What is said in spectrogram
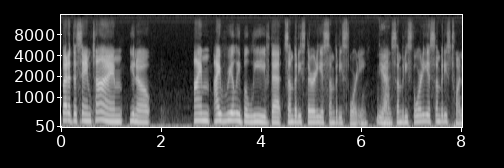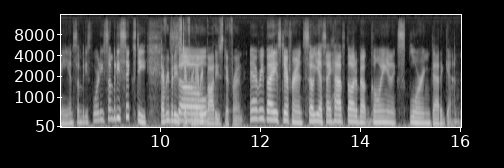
but at the same time, you know. I'm I really believe that somebody's 30 is somebody's 40. Yeah. And somebody's 40 is somebody's 20 and somebody's 40 is somebody's 60. Everybody's different. So- Everybody's different. Everybody's different. So yes, I have thought about going and exploring that again.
